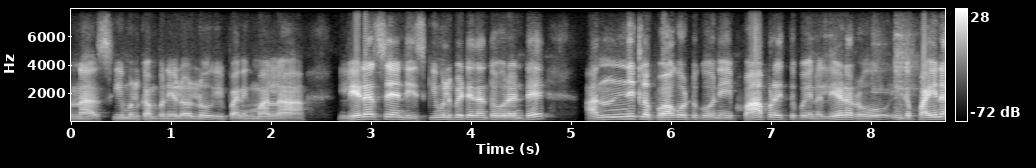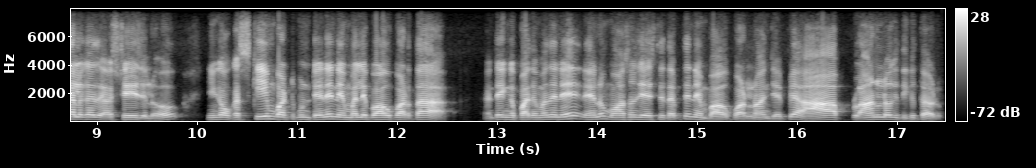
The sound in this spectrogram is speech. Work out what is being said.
ఉన్న స్కీముల కంపెనీల వాళ్ళు ఈ పనికి మాలిన లీడర్సే అండి ఈ స్కీములు పెట్టేదంతా ఎవరంటే అన్నిట్లో పోగొట్టుకొని పాపరెత్తిపోయిన లీడరు. ఇంకా ఫైనల్గా స్టేజ్లో ఇంకా ఒక స్కీమ్ పట్టుకుంటేనే నేను మళ్ళీ బాగుపడతా అంటే ఇంకా పది మందిని నేను మోసం చేస్తే తప్పితే నేను బాగుపడను అని చెప్పి ఆ ప్లాన్లోకి దిగుతాడు.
